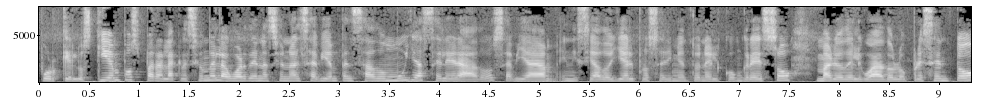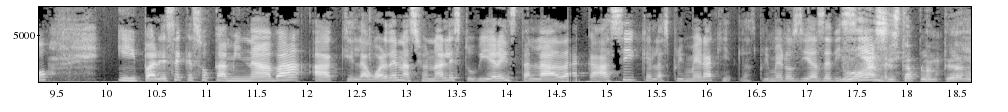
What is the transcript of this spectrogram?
porque los tiempos para la creación de la Guardia Nacional se habían pensado muy acelerados, se había iniciado ya el procedimiento en el Congreso, Mario Delgado lo presentó y parece que eso caminaba a que la Guardia Nacional estuviera instalada casi que las primeras los primeros días de diciembre. No, así está planteado.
